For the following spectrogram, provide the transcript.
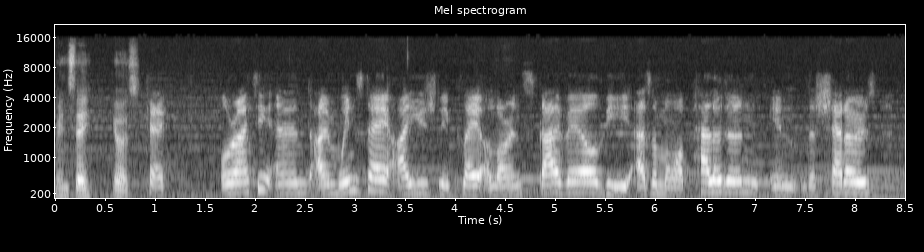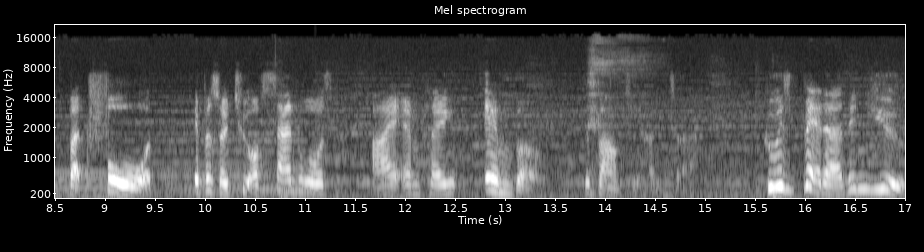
Wednesday, yours. Okay. Alrighty, and I'm Wednesday. I usually play Aloran Skyvale, the Aasimar Paladin in the Shadows. But for episode 2 of Sand Wars, I am playing Embo, the bounty hunter. Who is better than you?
